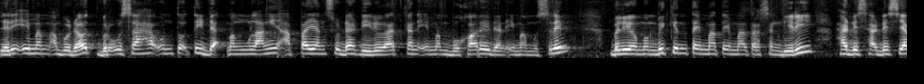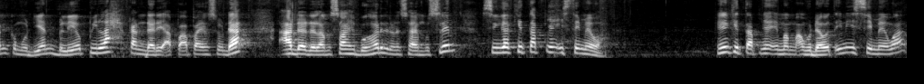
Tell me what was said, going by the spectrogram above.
jadi Imam Abu Daud berusaha untuk tidak mengulangi apa yang sudah diriwayatkan Imam Bukhari dan Imam Muslim. Beliau membuat tema-tema tersendiri, hadis-hadis yang kemudian beliau pilahkan dari apa-apa yang sudah ada dalam Sahih Bukhari dan Sahih Muslim sehingga kitabnya istimewa. Ini kitabnya Imam Abu Daud ini istimewa,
